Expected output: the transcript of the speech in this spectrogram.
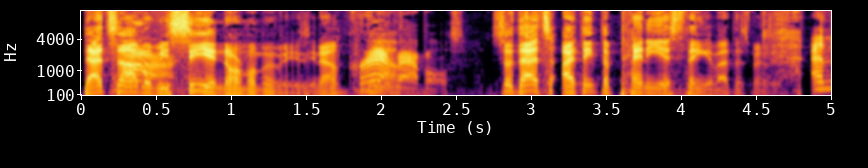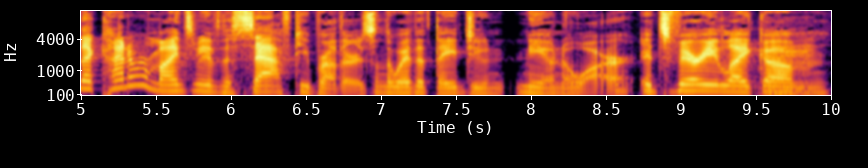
That's not what we see in normal movies. You know. Crab Yeah. apples. So that's I think the penniest thing about this movie. And that kind of reminds me of the Safdie brothers and the way that they do neo noir. It's very like um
